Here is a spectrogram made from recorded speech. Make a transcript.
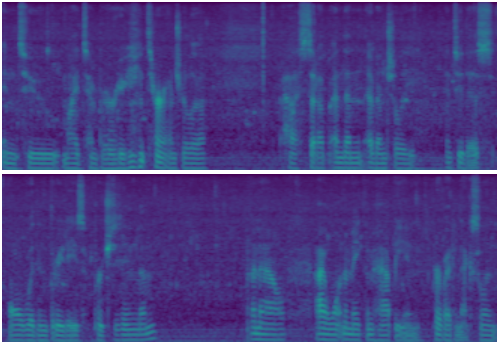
into my temporary tarantula uh, setup and then eventually into this all within three days of purchasing them. And now I want to make them happy and provide an excellent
